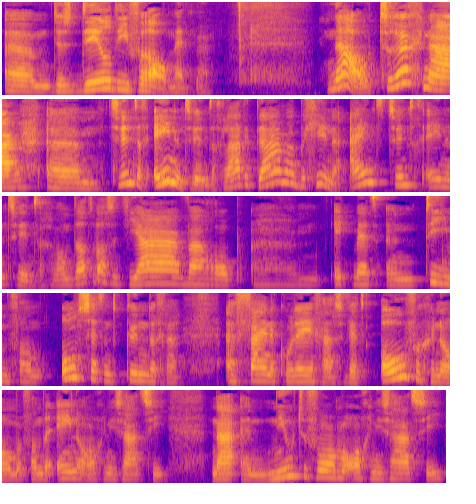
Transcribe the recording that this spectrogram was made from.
Um, dus deel die vooral met me. Nou, terug naar um, ehm, 2021. Laat ik daar maar beginnen. Eind 2021. Want dat was het jaar waarop ik met een team van ontzettend kundige en fijne collega's werd overgenomen van de ene organisatie naar een nieuw te vormen organisatie.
